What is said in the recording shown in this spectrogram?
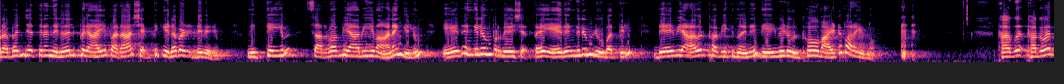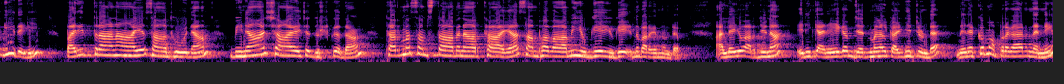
പ്രപഞ്ചത്തിന് നിലനിൽപ്പിനായി പരാശക്തിക്ക് ഇടപെടേണ്ടി വരും. നിത്യയും സർവവ്യാപിയുമാണെങ്കിലും ഏതെങ്കിലും പ്രദേശത്ത് ഏതെങ്കിലും രൂപത്തിൽ ദേവി ആവിർഭവിക്കുന്നതിന് ദേവിയുടെ ഉത്ഭവമായിട്ട് പറയുന്നു. ഭഗ ഭഗവത്ഗീതയിൽ പരിത്രാണായ സാധൂനാം വിനാശായ ച ദുഷ്കൃതാം ധർമ്മസംസ്ഥാപനാർത്ഥായ സംഭവാമി യുഗേ യുഗേ എന്ന് പറയുന്നുണ്ട്. അല്ലയോ അർജുന എനിക്ക് അനേകം ജന്മങ്ങൾ കഴിഞ്ഞിട്ടുണ്ട്. നിനക്കും അപ്രകാരം തന്നെ.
